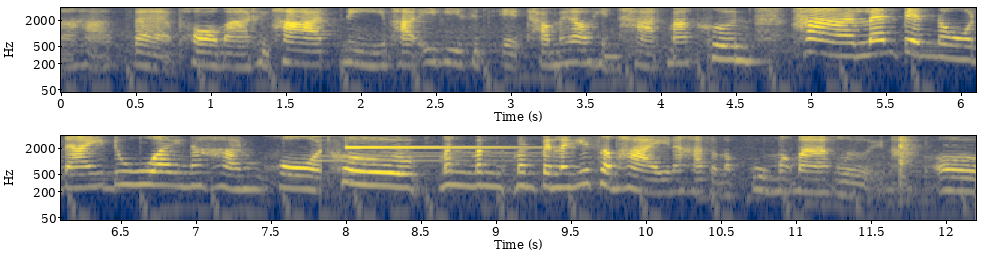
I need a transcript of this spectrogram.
นะคะ แต่พอมาถึงพาร์ทนี้พาร์ท EP 11ทำให้เราเห็นฮาร์ดมากขึ้นฮาร์ดเล่นเปียโนได้ด้วยนะคะทุกคนคือมันมันมันเป็นอะไรที่เซอร์ไพรส์นะคะสำหรับกุ้งมากๆเลยนะเออ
